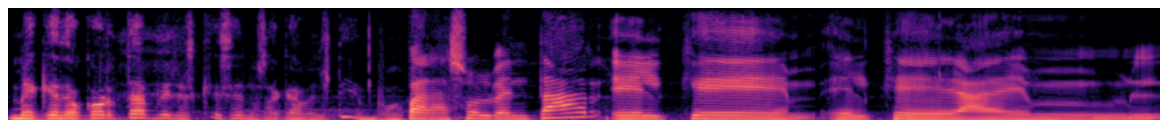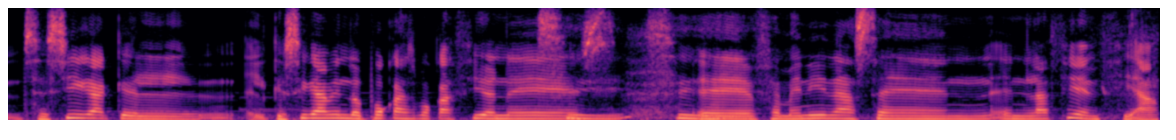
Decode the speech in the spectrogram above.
me quedo corta, pero es que se nos acaba el tiempo. Para solventar el que, el que em, se siga, que el, que siga habiendo pocas vocaciones eh, femeninas en, la ciencia.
